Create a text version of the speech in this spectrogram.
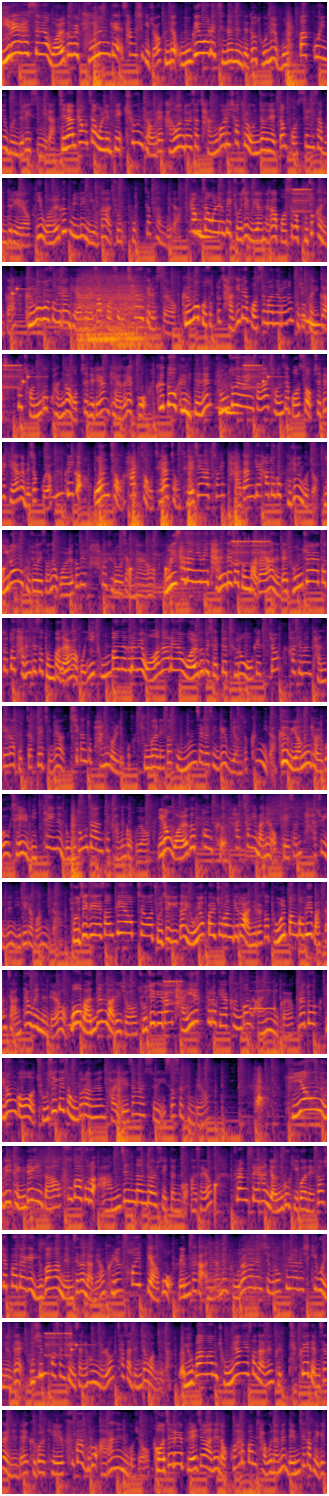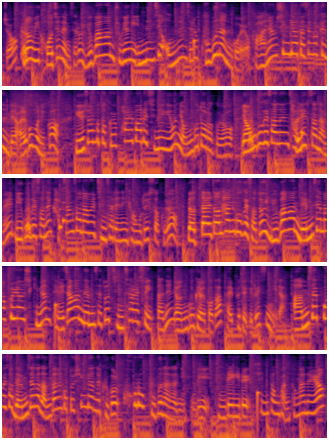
일을 했으면 월급을 주는 게 상식이죠. 근데 5개월이 지났는데도 돈을 못 받고 있는 분들이 있습니다. 지난 평창 올림픽 추운 겨울에 강원도에서 장거리 셔틀 운전을 했던 버스 기사분들이에요. 이 월급 밀린 이유가 좀 복잡합니다. 평창 올림픽 조직위원회가 버스가 부족하니까 금호고속이랑 계약을 해서 버스를 채우기로 했어요. 금호고속도 자기들 버스만으로는 부족하니까 또 전국 관광 업체들이랑 계약을 했고 그 또그 밑에는 중소여행사나 전세 버스 업체들이 계약을 맺었고요. 그러니까 원청, 하청, 재하청, 재재하청이 다단계 하도급 구조인 거죠. 이런 구조에서 는 월급이 바로 들어오지 않아요. 우리 사장님이 다른 데서 돈 받아야 하는데 돈 줘야 할 것도 또 다른 데서 돈 받아야 하고 이 돈 받는 흐름이 원활해야 월급이 제때 들어오겠죠? 하지만 단계가 복잡해지면 시간도 많이 걸리고 중간에서 돈 문제가 생길 위험도 큽니다. 그 위험은 결국 제일 밑에 있는 노동자한테 가는 거고요. 이런 월급 펑크, 하청이 많은 업계에선 자주 있는 일이라고 합니다. 조직위에선 피해 업체와 조직위가 용역 발조 관계도 아니라서 도울 방법이 마땅치 않다고 했는데요. 뭐 맞는 말이죠. 조직위랑 다이렉트로 계약한 건 아니니까요. 그래도 이런 거 조직위 정도 라면 다 예상할 수 있었을 텐데요. 귀여운 우리 댕댕이가 후각으로 암 진단도 할 수 있다는 거 아세요? 프랑스의 한 연구기관에서 셰퍼드에게 유방암 냄새가 나면 그냥 서 있게 하고 냄새가 안 나면 돌아가는 식으로 훈련을 시키고 있는데 90% 이상의 확률로 찾아낸다고 합니다. 유방암 종양에서 나는 그 특유의 냄새가 있는데 그걸 개의 후각으로 알아내는 거죠. 거즈를 브래저 안에 넣고 하룻밤 자고 나면 냄새가 배겠죠. 그럼 이 거즈 냄새로 유방암 종양이 있는지 없는지를 구분하는 거예요. 마냥 신기하다 생각했는데 알고 보니까 예전부터 꽤 활발히 진행해온 연구더라고요. 영국에서는 전립선암을, 미국에서는 갑상선암을 진찰하는 경우도 있었고요. 몇 달 전 한국에서도 유 방암 냄새만 훈련시키면 대장암 냄새도 진찰할 수 있다는 연구 결과가 발표되기도 했습니다. 암세포에서 냄새가 난다는 것도 신기한데 그걸 코로 구분하다니 우리 댕댕이들 신통방통하네요.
